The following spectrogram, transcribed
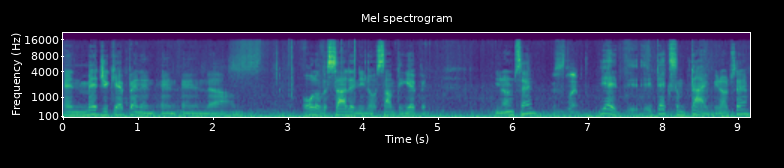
and magic happened and and and um, all of a sudden, you know, something happened. You know what I'm saying? You slept. yeah, it, it, it takes some time. You know what I'm saying?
